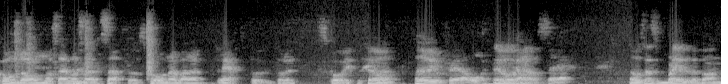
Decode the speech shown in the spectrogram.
kom, de och så här, man satt, satt och spånade bara rent på, på det skoj. Ja. Och det har vi gjort flera år. Jo, kan man säga. Och sen så blev det väl bara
